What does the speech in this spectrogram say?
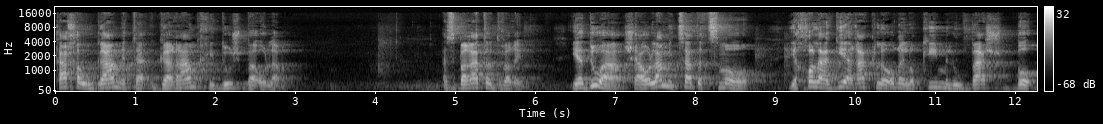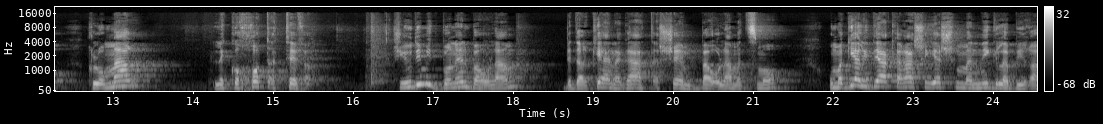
ככה הוא גם גרם חידוש בעולם. הסברת הדברים. ידוע שהעולם מצד עצמו יכול להגיע רק לאור אלוקי מלובש בו, כלומר לכוחות הטבע. כשיהודי מתבונן בעולם, בדרכי הנהגת השם בעולם עצמו, הוא מגיע לידי הכרה שיש מנהיג לבירה.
